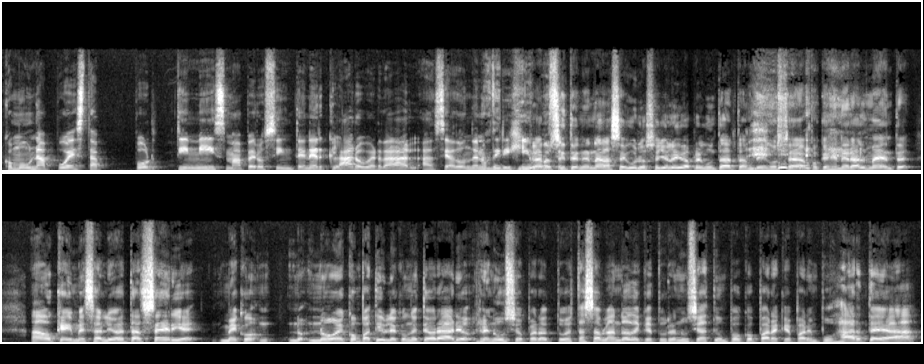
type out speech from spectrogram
como una apuesta por ti misma, pero sin tener claro, ¿verdad? Hacia dónde nos dirigimos. Claro, sin tener nada seguro. Eso yo le iba a preguntar también. O sea, porque generalmente, ah, ok, me salió esta serie, me no, es compatible con este horario, renuncio. Pero tú estás hablando de que tú renunciaste un poco para que, para empujarte a...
